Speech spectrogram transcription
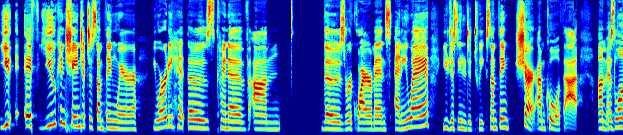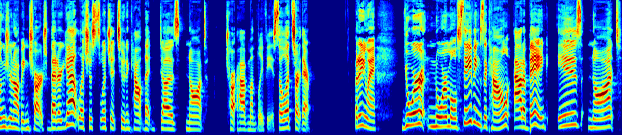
you if you can change it to something where you already hit those kind of um those requirements anyway, you just needed to tweak something. Sure, I'm cool with that. Um, as long as you're not being charged. Better yet, let's just switch it to an account that does not char- have monthly fees. So let's start there. But anyway, your normal savings account at a bank is not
